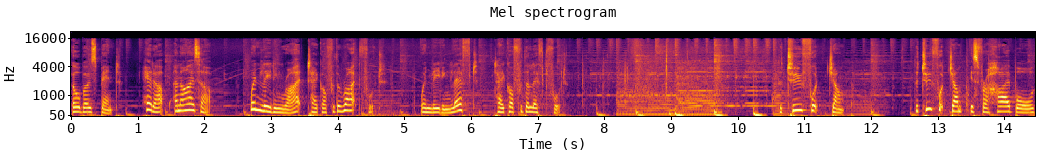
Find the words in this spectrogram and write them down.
elbows bent. Head up and eyes up. When leading right, take off with the right foot. When leading left, take off with the left foot. The two foot jump. The two foot jump is for a high ball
